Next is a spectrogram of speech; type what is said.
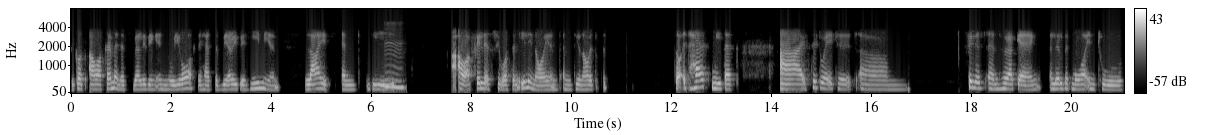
because our feminists were living in New York. They had the very bohemian life. And the Mm. our Phyllis, she was in Illinois, and and you know it, it so it helped me that I situated um, Phyllis and her gang a little bit more into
